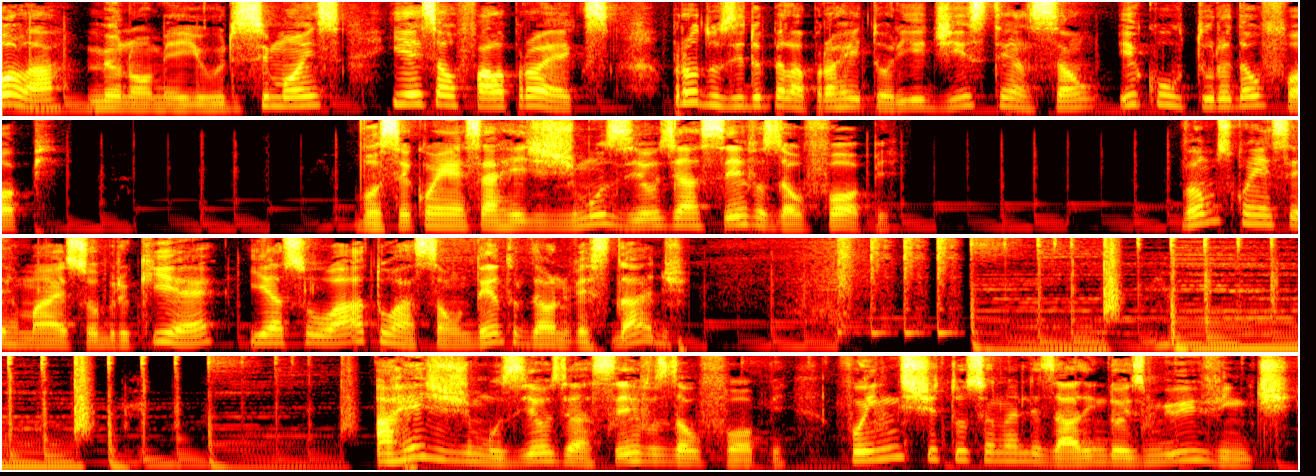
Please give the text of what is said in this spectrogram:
Olá, meu nome é Yuri Simões e esse é o Fala ProEx, produzido pela Pró-Reitoria de Extensão e Cultura da UFOP. Você conhece a rede de museus e acervos da UFOP? Vamos conhecer mais sobre o que é e a sua atuação dentro da universidade? A rede de museus e acervos da UFOP foi institucionalizada em 2020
